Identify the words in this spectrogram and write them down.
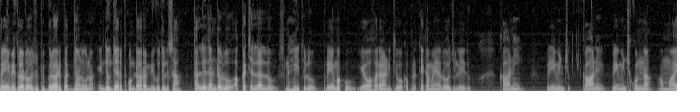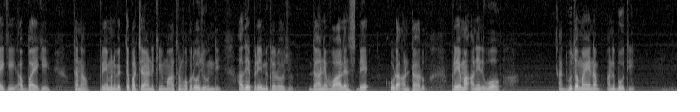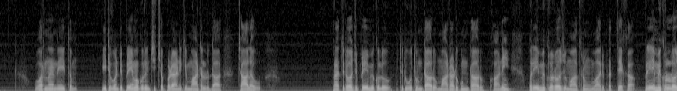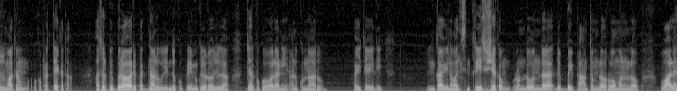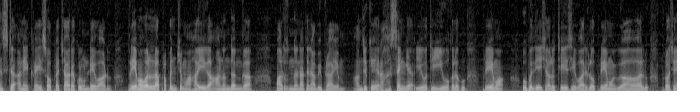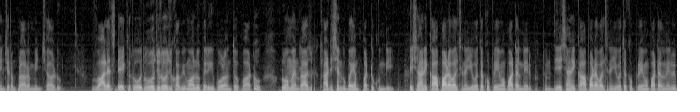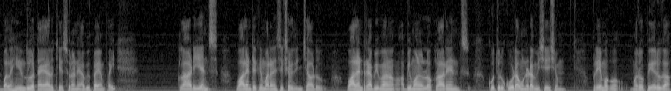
ప్రేమికుల రోజు ఫిబ్రవరి పద్నాలుగున ఎందుకు జరుపుకుంటారో మీకు తెలుసా? తల్లిదండ్రులు అక్క చెల్లెళ్ళు స్నేహితులు ప్రేమకు వ్యవహారానికి ఒక ప్రత్యేకమైన రోజు లేదు. కానీ ప్రేమించు కానీ ప్రేమించుకున్న అమ్మాయికి అబ్బాయికి తన ప్రేమను వ్యక్తపరచడానికి మాత్రం ఒక రోజు ఉంది. అదే ప్రేమికుల రోజు. దాన్ని వాలెన్స్ డే కూడా అంటారు. ప్రేమ అనేది ఓ అద్భుతమైన అనుభూతి. వర్ణనీతం. ఇటువంటి ప్రేమ గురించి చెప్పడానికి మాటలు దా చాలవు. ప్రతిరోజు ప్రేమికులు తిరుగుతుంటారు మాట్లాడుకుంటారు కానీ ప్రేమికుల రోజు మాత్రం వారి ప్రత్యేక ప్రేమికుల రోజు మాత్రం ఒక ప్రత్యేకత. అసలు ఫిబ్రవరి పద్నాలుగు ఎందుకు ప్రేమికుల రోజుగా జరుపుకోవాలని అనుకున్నారు? అయితే ఇది ఇంకా వినవలసింది. క్రీస్తు శకం రెండు వందల డెబ్బై ప్రాంతంలో రోమన్లో వాలెన్స్డ్ అనే క్రైస్తవ ప్రచారకుడు ఉండేవాడు. ప్రేమ వల్ల ప్రపంచం హాయిగా ఆనందంగా మారుతుందని అతని అభిప్రాయం. అందుకే రహస్యంగా యువతి యువకులకు ప్రేమ ఉపదేశాలు చేసి వారిలో ప్రేమ వివాహాలు ప్రోత్సహించడం ప్రారంభించాడు. వాలెన్స్ డేకి రోజు రోజు రోజుకు అభిమానులు పెరిగిపోవడంతో పాటు రోమన్ రాజు క్లాటిషన్కు భయం పట్టుకుంది. దేశాన్ని కాపాడవలసిన యువతకు ప్రేమ పాటలు నేర్పుతున్న దేశాన్ని కాపాడవలసిన యువతకు ప్రేమ పాటలు నేర్పి బలహీనులుగా తయారు చేస్తున్న అభిప్రాయంపై క్లాడియన్స్ వాలంటీర్కి మరణశిక్ష విధించాడు. వాలంటీర్ అభిమాన అభిమానుల్లో క్లారెన్స్ కూతురు కూడా ఉండడం విశేషం. ప్రేమకు మరో పేరుగా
